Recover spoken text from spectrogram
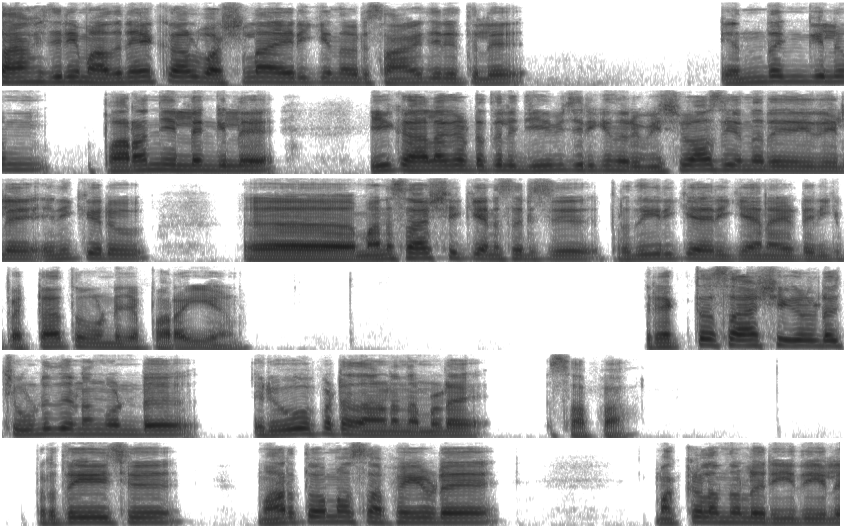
സാഹചര്യം അതിനേക്കാൾ വഷളായിരിക്കുന്ന ഒരു സാഹചര്യത്തിൽ എന്തെങ്കിലും പറഞ്ഞില്ലെങ്കിൽ ഈ കാലഘട്ടത്തിൽ ജീവിച്ചിരിക്കുന്ന ഒരു വിശ്വാസി എന്ന രീതിയിൽ എനിക്കൊരു മനസാക്ഷിക്ക് അനുസരിച്ച് പ്രതികരിക്കാതിരിക്കാനായിട്ട് എനിക്ക് പറ്റാത്തത് കൊണ്ട് ഞാൻ പറയുകയാണ്. രക്തസാക്ഷികളുടെ ചൂടുദിനം കൊണ്ട് രൂപപ്പെട്ടതാണ് നമ്മുടെ സഭ. പ്രത്യേകിച്ച് മാർത്തോമ സഭയുടെ മക്കൾ എന്നുള്ള രീതിയിൽ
